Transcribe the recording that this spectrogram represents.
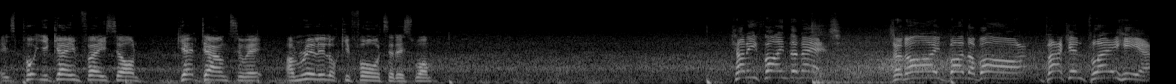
It's put your game face on, get down to it. I'm really looking forward to this one. Can he find the net? Denied by the bar. Back in play here.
